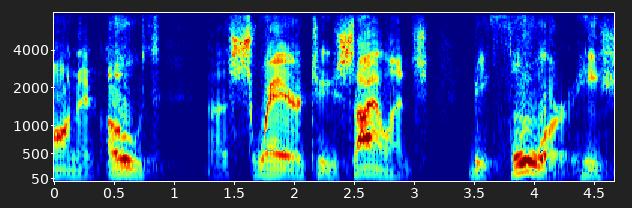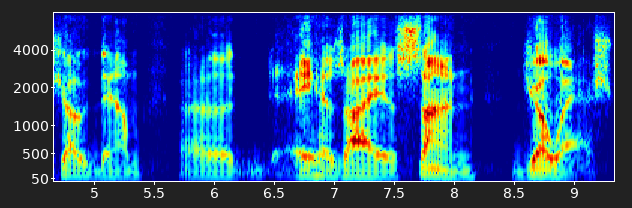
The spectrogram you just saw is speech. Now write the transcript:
on an oath uh, swear to silence before he showed them uh, Ahaziah's son Joash.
